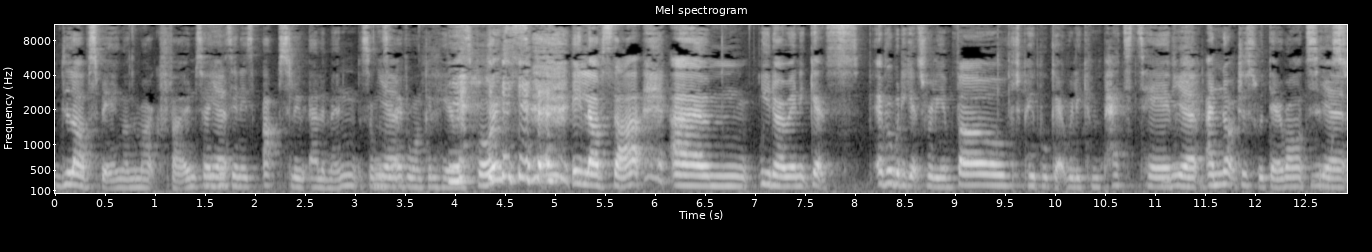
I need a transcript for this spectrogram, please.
loves being on the microphone, so Yeah. he's in his absolute element, as long Yeah. everyone can hear his voice. He loves that. Um, you know, and it gets everybody gets really involved, people get really competitive. Yeah. And not just with their answers, Yeah.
